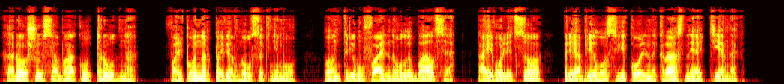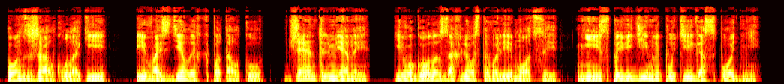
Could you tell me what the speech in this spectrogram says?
«Хорошую собаку трудно». Фальконнер повернулся к нему. Он триумфально улыбался, а его лицо приобрело свекольно-красный оттенок. Он сжал кулаки и воздел их к потолку. «Джентльмены!» Его голос захлестывали эмоции. «Неисповедимы пути Господни!»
